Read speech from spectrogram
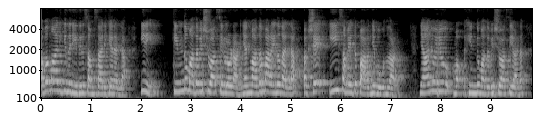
അപമാനിക്കുന്ന രീതിയിൽ സംസാരിക്കാനല്ല. ഇനി ഹിന്ദു മതവിശ്വാസികളോടാണ്. ഞാൻ മതം പറയുന്നതല്ല പക്ഷേ ഈ സമയത്ത് പറഞ്ഞു പോകുന്നതാണ്. ഞാനും ഒരു ഹിന്ദു മതവിശ്വാസിയാണ്.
